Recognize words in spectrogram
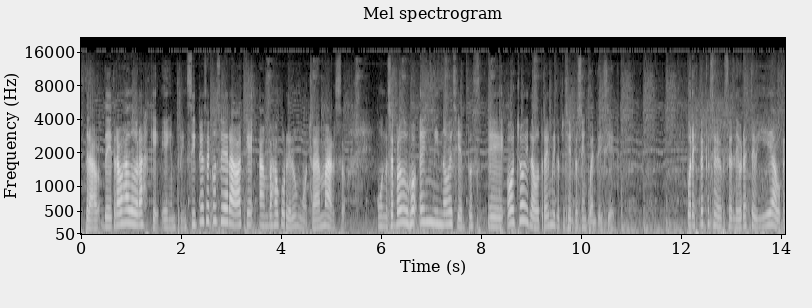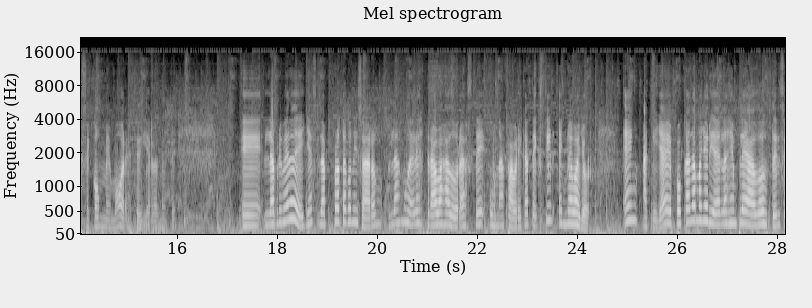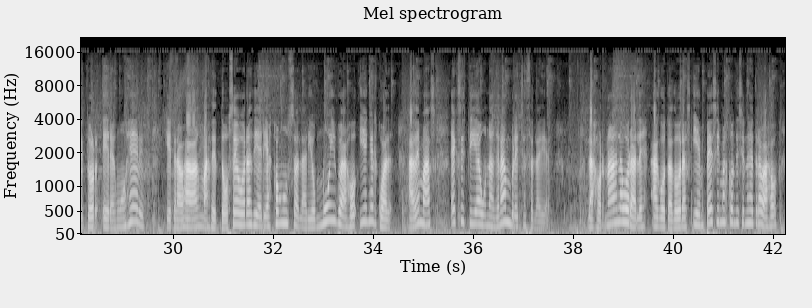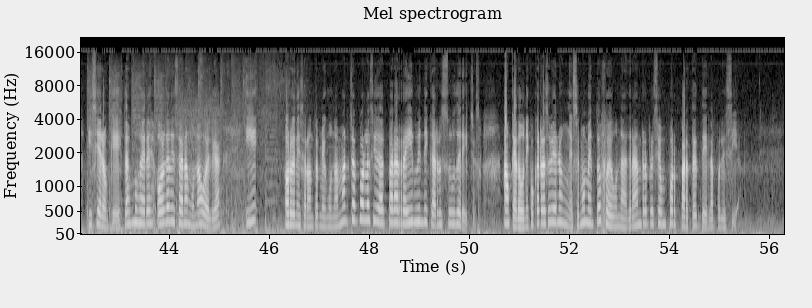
de trabajadoras que en principio se consideraba que ambas ocurrieron un 8 de marzo. Una se produjo en 1908 y la otra en 1857. Por esto es que se celebra este día o que se conmemora este día realmente. Eh, la primera de ellas la protagonizaron las mujeres trabajadoras de una fábrica textil en Nueva York. En aquella época la mayoría de los empleados del sector eran mujeres que trabajaban más de 12 horas diarias con un salario muy bajo y en el cual además existía una gran brecha salarial. Las jornadas laborales agotadoras y en pésimas condiciones de trabajo hicieron que estas mujeres organizaran una huelga y organizaron también una marcha por la ciudad para reivindicar sus derechos, aunque lo único que recibieron en ese momento fue una gran represión por parte de la policía.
